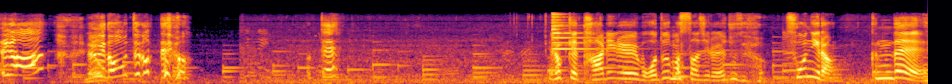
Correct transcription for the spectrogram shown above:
뜨거워? 여기 너무 뜨겁대요. 어때? 이렇게 다리를 머드 마사지를 해주세요. 손이랑. 근데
